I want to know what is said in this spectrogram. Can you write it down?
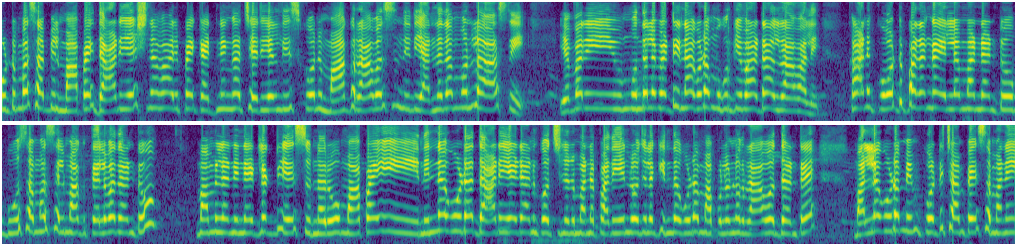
కుటుంబ సభ్యులు మాపై దాడి చేసిన వారిపై కఠినంగా చర్యలు తీసుకొని మాకు రావాల్సింది ఇది అన్నదమ్ముల ఆస్తి. ఎవరి ముందల పెట్టినా కూడా ముగ్గురికి వాటాలు రావాలి. కానీ కోర్టు పరంగా వెళ్ళమండి అంటూ భూ సమస్యలు మాకు తెలియదంటూ మమ్మల్ని నెగ్లెక్ట్ చేస్తున్నారు. మాపై నిన్న కూడా దాడి చేయడానికి వచ్చినారు. మన పదిహేను రోజుల కింద కూడా మా పొలంలోకి రావద్దంటే మళ్ళీ కూడా మేము కొట్టి చంపేస్తామని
